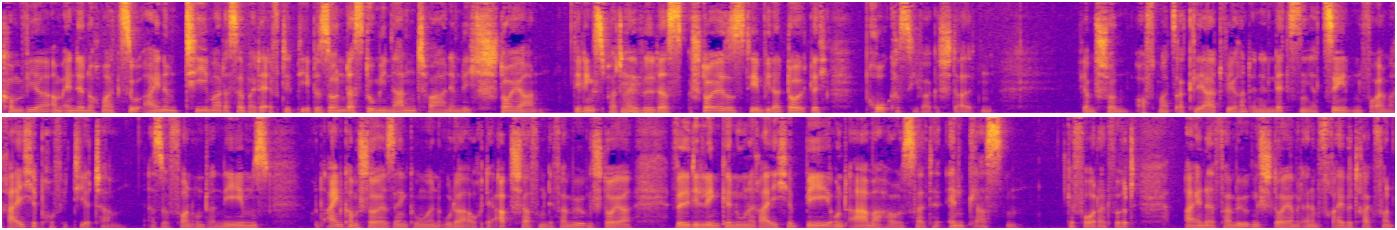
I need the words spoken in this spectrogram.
Kommen wir am Ende nochmal zu einem Thema, das ja bei der FDP besonders dominant war, nämlich Steuern. Die Linkspartei mhm. will das Steuersystem wieder deutlich progressiver gestalten. Wir haben schon oftmals erklärt, während in den letzten Jahrzehnten vor allem Reiche profitiert haben, also von Unternehmens- und Einkommensteuersenkungen oder auch der Abschaffung der Vermögensteuer, will die Linke nun reiche B- und arme Haushalte entlasten. Gefordert wird eine Vermögensteuer mit einem Freibetrag von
